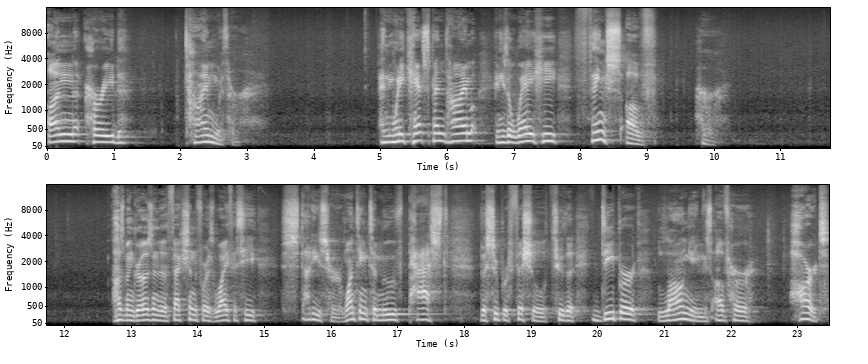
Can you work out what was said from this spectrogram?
unhurried time with her. And when he can't spend time and he's away, he thinks of her. A husband grows in into affection for his wife as he studies her, wanting to move past the superficial to the deeper longings of her heart,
